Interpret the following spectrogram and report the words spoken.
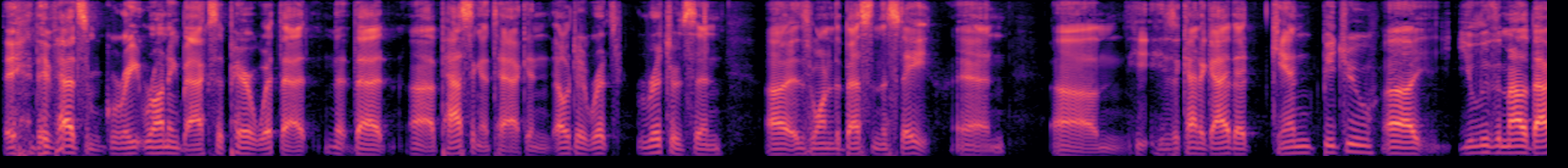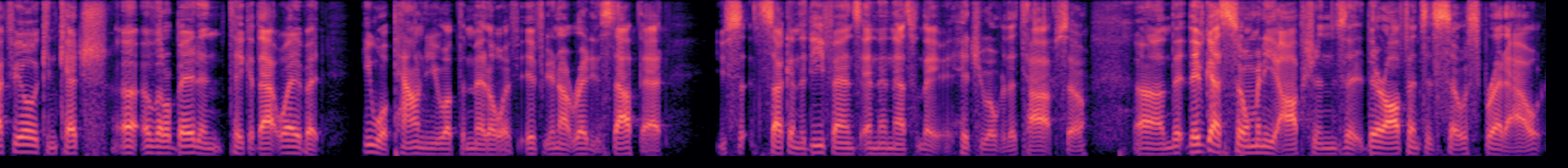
they they've had some great running backs that pair with that that uh, passing attack. And L.J. Rich, Richardson uh, is one of the best in the state, and um, he, he's the kind of guy that can beat you. Uh, you lose him out of the backfield, can catch uh, a little bit and take it that way, but he will pound you up the middle if, if you're not ready to stop that you suck in the defense, and then that's when they hit you over the top. So um, they've got so many options. Their- offense is so spread out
